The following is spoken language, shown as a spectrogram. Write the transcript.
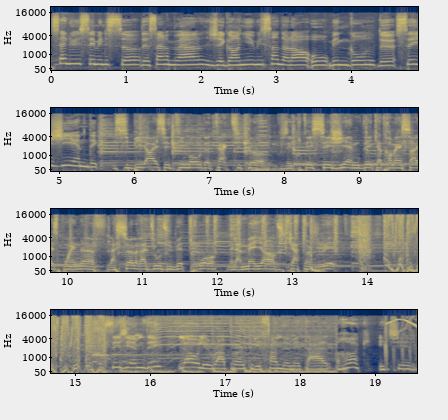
Salut, c'est Mélissa de Saint-Romuald. J'ai gagné 800 au bingo de CJMD. Ici BI, c'est Timo de Tactica. Vous écoutez CJMD 96.9, la seule radio du 8.3, mais la meilleure du 418. CJMD, là où les rappers puis les fans de métal rock et chill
